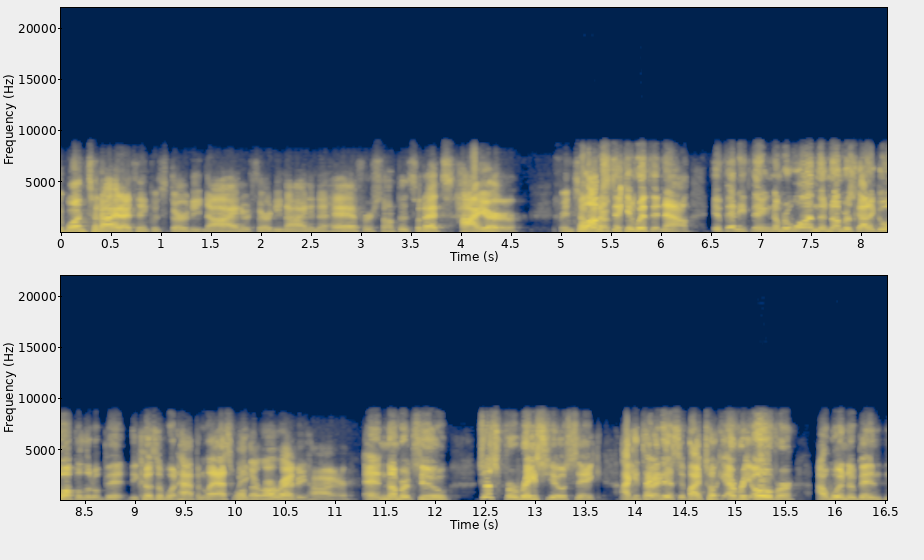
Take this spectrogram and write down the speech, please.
the one tonight, I think, was 39 or 39 and a half or something. So that's higher. I mean, well, I'm sticking with it now. If anything, number one, the numbers got to go up a little bit because of what happened last Well, week. Well, they're already higher. And number two, just for ratio's sake, I can tell Right. you this: if I took every over, I wouldn't have been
